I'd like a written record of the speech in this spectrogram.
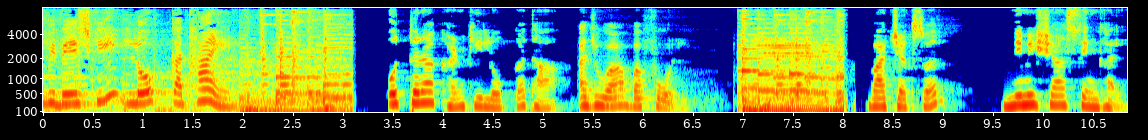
विदेश की लोक कथाएँ। उत्तराखंड की लोक कथा अजुआ बफोल। वाचक स्वर निमिषा सिंघल।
